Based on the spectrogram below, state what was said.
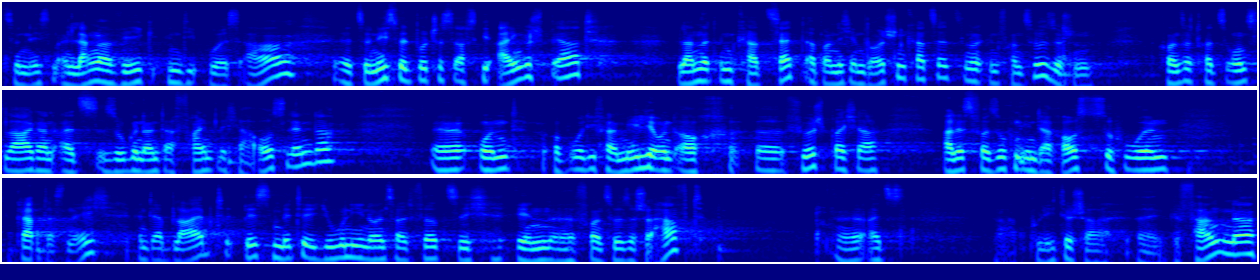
zunächst ein langer Weg in die USA. Äh, zunächst wird Butchesawski eingesperrt, landet im KZ, aber nicht im deutschen KZ, sondern in französischen Konzentrationslagern als sogenannter feindlicher Ausländer. Äh, und obwohl die Familie und auch äh, Fürsprecher alles versuchen, ihn da rauszuholen, klappt das nicht. Und er bleibt bis Mitte Juni 1940 in äh, französischer Haft äh, als politischer äh, Gefangener,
